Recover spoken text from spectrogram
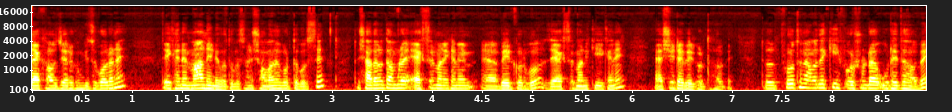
দেখাও যে এরকম কিছু বলে নেই। তো এখানে মান এনে করতে বলছে মানে সমাধান করতে বলছে। তো সাধারণত আমরা এক্সের মান এখানে বের করব, যে এক্সের মান কি এখানে সেটা বের করতে হবে। তো প্রথমে আমাদের কি প্রশ্নটা উঠাতে হবে?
